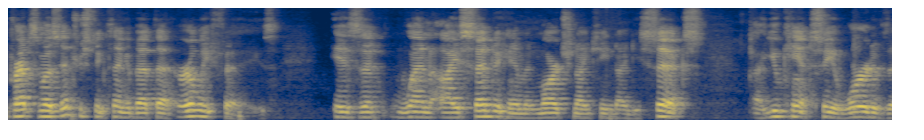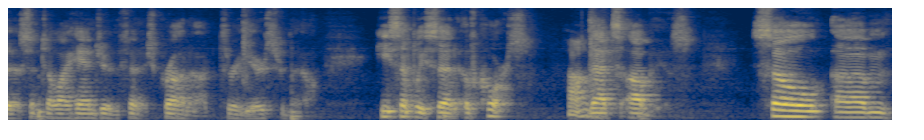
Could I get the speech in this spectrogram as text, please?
perhaps the most interesting thing about that early phase is that when I said to him in March 1996, uh, you can't see a word of this until I hand you the finished product three years from now, he simply said, Of course. Oh. That's obvious. So um,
